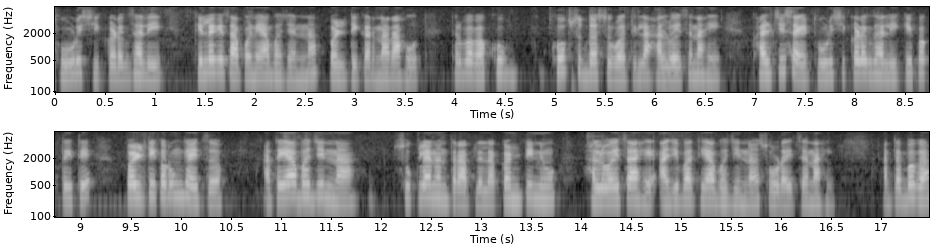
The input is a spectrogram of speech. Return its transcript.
थोडीशी कडक झाली की लगेच आपण या भज्यांना पलटी करणार आहोत. तर बघा खूप खूपसुद्धा सुरुवातीला हलवायचं नाही. खालची साईड थोडीशी कडक झाली की फक्त इथे पलटी करून घ्यायचं. आता या भजींना सुकल्यानंतर आपल्याला कंटिन्यू हलवायचं आहे. अजिबात या भजींना सोडायचं नाही. आता बघा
